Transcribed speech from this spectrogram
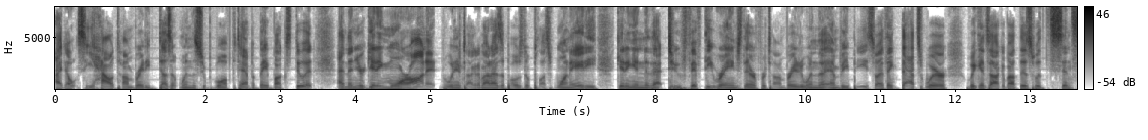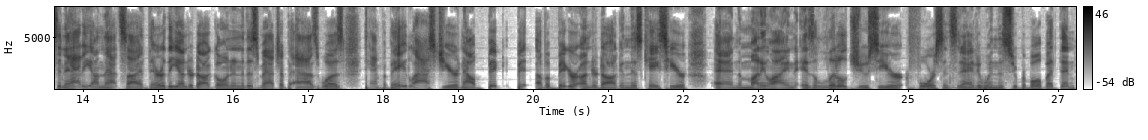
I don't see how Tom Brady doesn't win the Super Bowl if the Tampa Bay Bucks do it, and then you're getting more on it when you're talking about as opposed to plus 180, getting into that 250 range there for Tom Brady to win the MVP. So I think that's where we can talk about this with Cincinnati on that side. They're the underdog going into this matchup, as was Tampa Bay last year. Now, big bit of a bigger underdog in this case here, and the money line is a little juicier for Cincinnati to win the Super Bowl. But then,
